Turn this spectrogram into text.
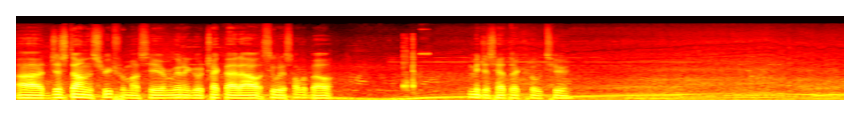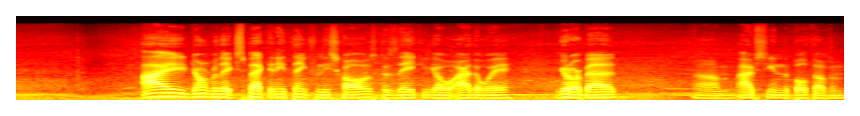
uh, just down the street from us here. We're gonna go check that out, see what it's all about. Let me just head their code too. I don't really expect anything from these calls because they can go either way, good or bad. Um, I've seen the both of them.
